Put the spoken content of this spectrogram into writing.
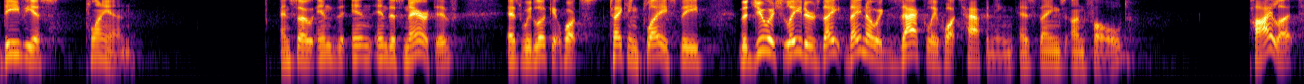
devious plan? And so in, the, in, in this narrative, as we look at what's taking place, the, the Jewish leaders, they, they know exactly what's happening as things unfold. Pilate,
